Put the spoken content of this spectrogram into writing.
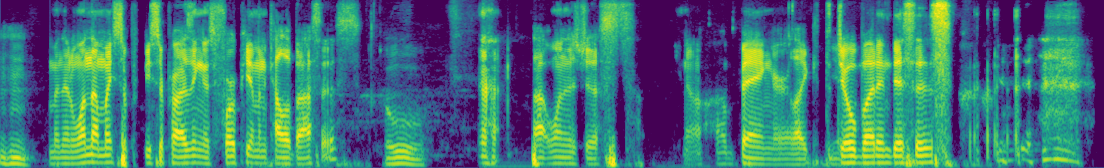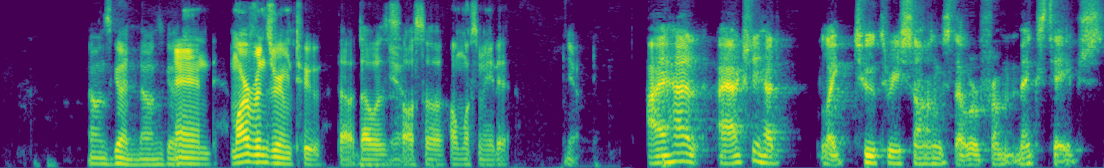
Mm-hmm. And then one that might be surprising is 4 p.m. in Calabasas. Ooh. that one is just, you know, a banger. Like the yeah. Joe Budden disses. that one's good. That one's good. And Marvin's Room too. That that was yeah. also almost made it. Yeah. I had I actually had like two, three songs that were from mixtapes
